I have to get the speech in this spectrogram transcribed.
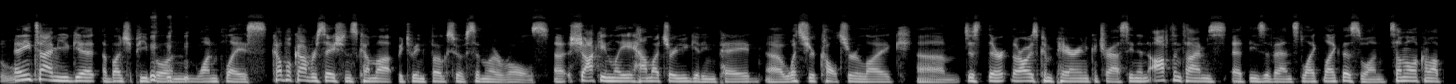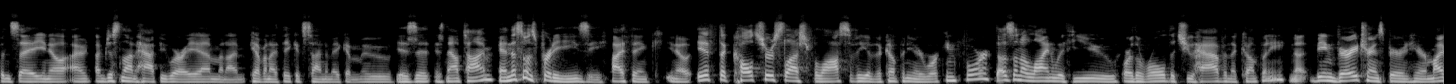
Anytime you get a bunch of people in one place, a couple conversations come up between folks who have similar roles. Uh, shockingly, how much are you getting paid? Uh, what's your culture like? Um, just they're they're always comparing and contrasting, and oftentimes at these events, like like this one, someone will come up and say, you know, I, I'm just not happy where I am, and I'm Kevin. I think it's time to make a move. Is it is now time? And this one's pretty easy, I think. You know, if the culture slash philosophy of the company you're working for doesn't align with you or the role that you have in the company, now, being very transparent here, my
